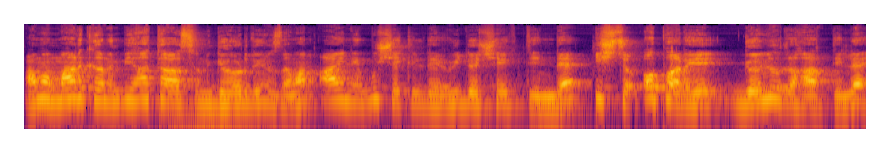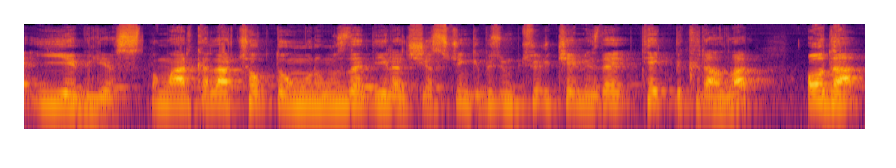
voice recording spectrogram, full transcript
Ama markanın bir hatasını gördüğün zaman aynı bu şekilde video çektiğinde işte o parayı gönül rahatlığıyla yiyebiliyorsun. Bu markalar çok da umurumuzda değil açıkçası. Çünkü bizim Türkiye'mizde tek bir kral var. O da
